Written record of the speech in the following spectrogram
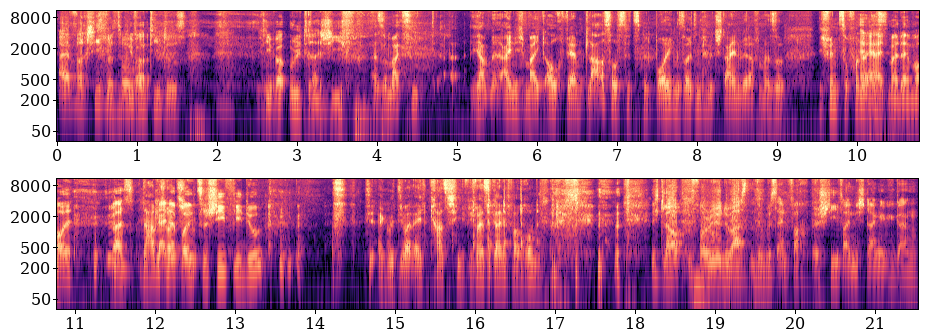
Einfach schiefer Ton Die war- von Titus. die war ultra schief. Also Maxi, äh, ja, eigentlich Mike auch, wer im Glashaus sitzt mit Beugen, sollte nicht mit Stein werfen. Also ich finde so von der... halt mal dein Maul. Was? Da Keiner heute schon- beugt so schief wie du. Ja gut, die waren echt krass schief. Ich weiß gar nicht warum. Ich glaube, for real, du, hast, du bist einfach äh, schief an die Stange gegangen.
